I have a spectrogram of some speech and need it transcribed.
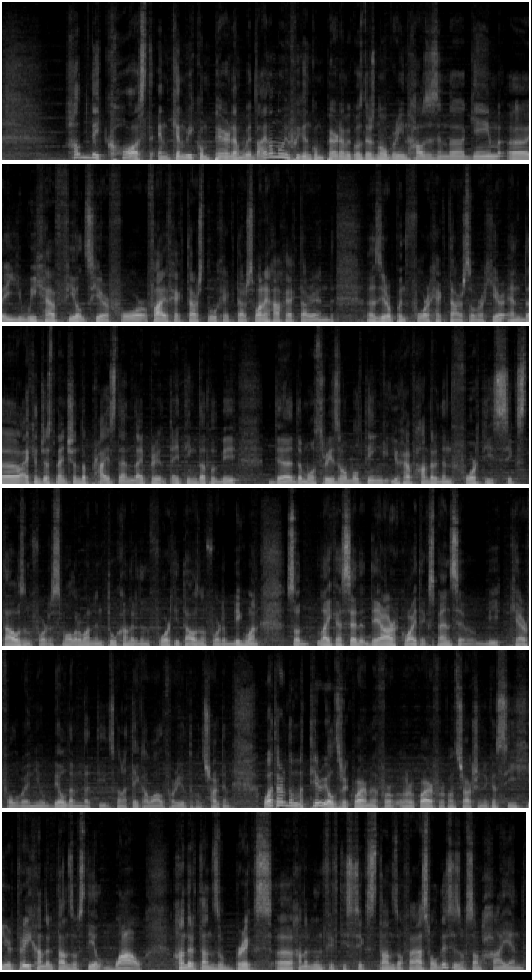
how do they cost and can we compare them with i don't know if we can compare them because there's no greenhouses in the game. Uh, we have fields here for five hectares two hectares one and a half hectare and uh, 0.4 hectares over here. And uh, i can just mention the price then. I, I think that would be the the most reasonable thing you have 146,000 for the smaller one and 240,000 for the big one. So like I said they are quite expensive. Be careful when you build them that it's gonna take a while for you to construct them. What are the materials requirement for required for construction? You can see here 300 tons of steel. Wow. 100 tons of bricks uh, 156 tons of asphalt. This is some high-end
